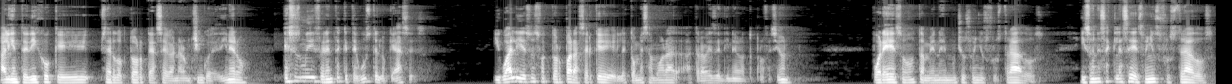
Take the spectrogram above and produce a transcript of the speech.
Alguien te dijo que ser doctor te hace ganar un chingo de dinero. Eso es muy diferente a que te guste lo que haces. Igual y eso es factor para hacer que le tomes amor a, través del dinero a tu profesión. Por eso también hay muchos sueños frustrados. Y son esa clase de sueños frustrados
